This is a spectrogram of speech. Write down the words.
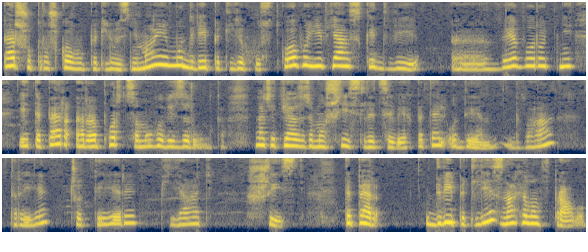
Першу пружкову петлю знімаємо, дві петлі хусткової в'язки, дві виворотні, і тепер рапорт самого візерунка. Значить, в'яжемо 6 лицевих петель, 1, 2, 3, 4, 5, 6. Тепер дві петлі з нахилом вправо.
